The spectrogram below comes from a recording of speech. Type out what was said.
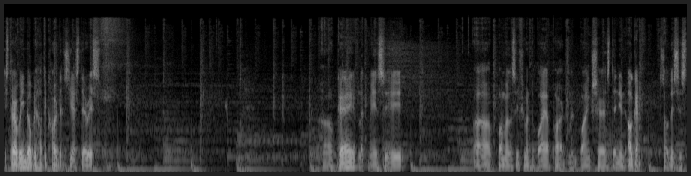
Is there a window behind the curtains? Yes, there is. Okay, let me see. Uh, Pamela's, if you want to buy apartment, buying shares, then you okay. So this is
